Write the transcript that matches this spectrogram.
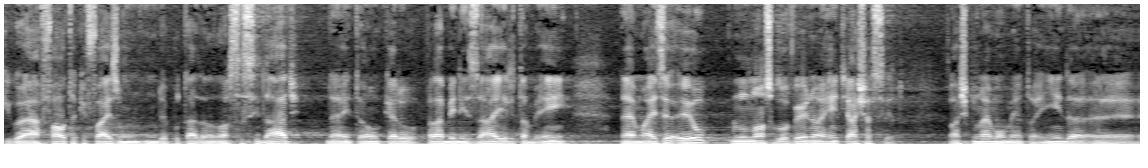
que a falta que faz um, um deputado na nossa cidade, né? Então quero parabenizar ele também, né? Mas eu, eu, no nosso governo a gente acha cedo. Eu acho que não é momento ainda, é,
